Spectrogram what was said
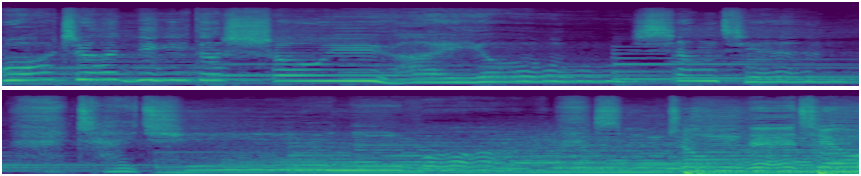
握着你的手与爱又相见，的酒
